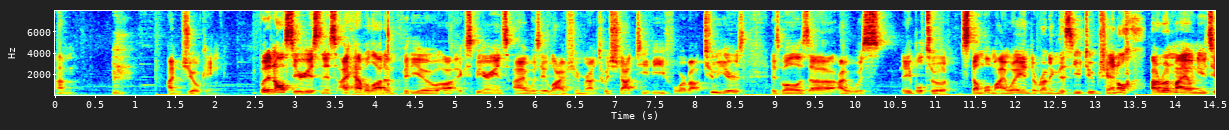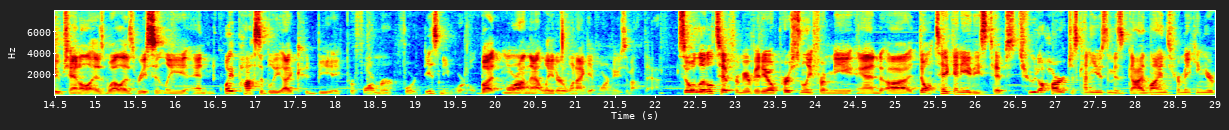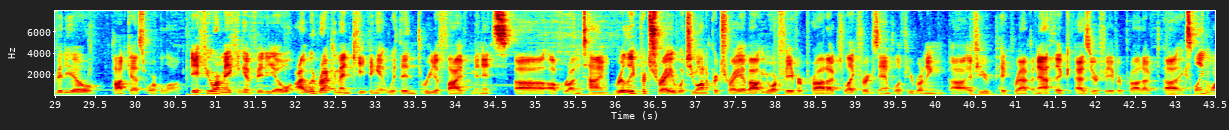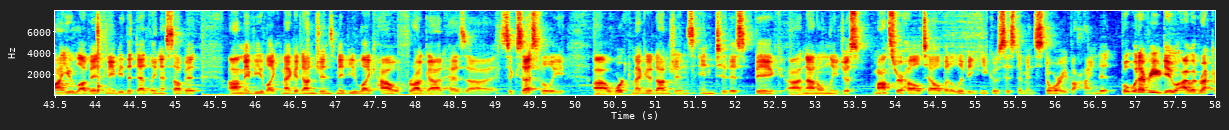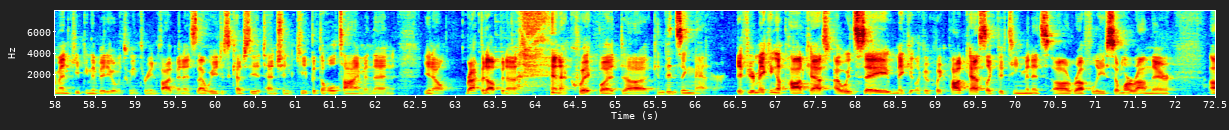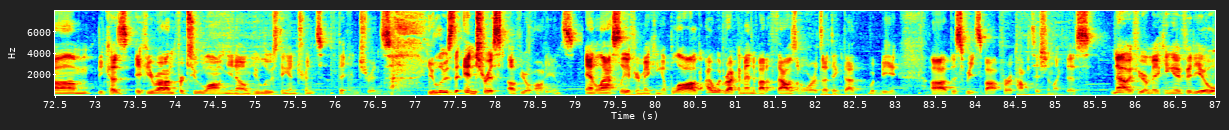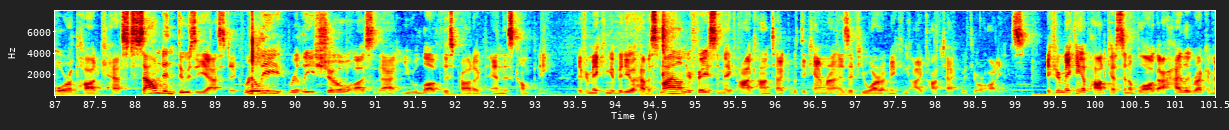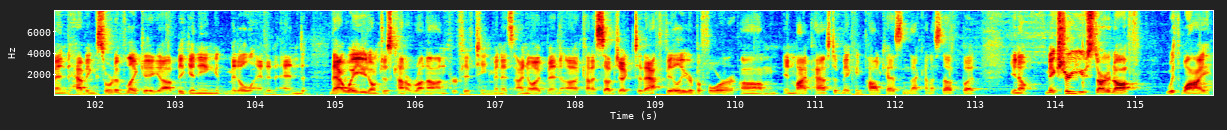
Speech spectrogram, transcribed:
I'm, I'm, I'm joking. But in all seriousness, I have a lot of video uh, experience. I was a live streamer on twitch.tv for about two years, as well as uh, I was able to stumble my way into running this YouTube channel. I run my own YouTube channel as well as recently and quite possibly I could be a performer for Disney World. But more on that later when I get more news about that. So a little tip from your video, personally from me, and uh, don't take any of these tips too to heart, just kind of use them as guidelines for making your video, podcast, or blog. If you are making a video, I would recommend keeping it within three to five minutes uh, of runtime. Really portray what you want to portray about your favorite product. Like for example, if you're running, uh, if you pick Rappan Athuk as your favorite product, uh, explain why you love it, maybe the deadliness of it, uh, maybe you like Mega Dungeons, maybe you like how Frog God has uh, successfully uh, worked Mega Dungeons into this big, uh, not only just monster hotel, but a living ecosystem and story behind it. But whatever you do, I would recommend keeping the video between three and five minutes. That way you just catch the attention, keep it the whole time, and then, you know, wrap it up in a, in a quick but uh, convincing manner. If you're making a podcast, I would say make it like a quick podcast, like 15 minutes uh, roughly, somewhere around there. Um, because if you run on for too long, you know, you lose the entrance, the entrance. you lose the interest of your audience. And lastly, if you're making a blog, I would recommend about a thousand words. I think that would be uh, the sweet spot for a competition like this. Now, if you're making a video or a podcast, sound enthusiastic. Really, really show us that you love this product and this company. If you're making a video, have a smile on your face and make eye contact with the camera as if you are making eye contact with your audience. If you're making a podcast and a blog, I highly recommend having sort of like a uh, beginning, middle, and an end. That way you don't just kind of run on for 15 minutes. I know I've been uh, kind of subject to that failure before um, in my past of making podcasts and that kind of stuff, but you know, make sure you start it off with why,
